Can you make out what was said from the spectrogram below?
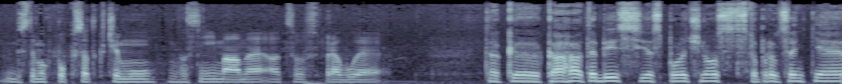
byste mohl popsat, k čemu vlastně ji máme a co spravuje? Tak KH Tebis je společnost stoprocentně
